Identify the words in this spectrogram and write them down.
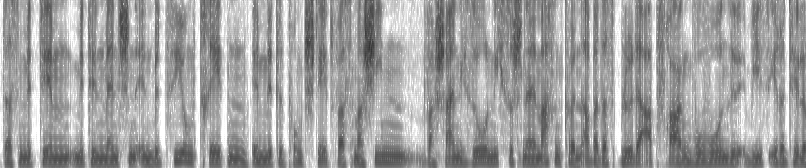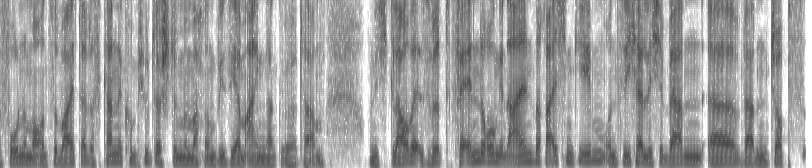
das mit, dem, mit den Menschen in Beziehung treten im Mittelpunkt steht, was Maschinen wahrscheinlich so nicht so schnell machen können. Aber das blöde Abfragen, wo wohnen sie, wie ist ihre Telefonnummer und so weiter, das kann eine Computerstimme machen, wie Sie am Eingang gehört haben. Und ich glaube, es wird Veränderungen in allen Bereichen geben und sicherlich werden, äh, werden Jobs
